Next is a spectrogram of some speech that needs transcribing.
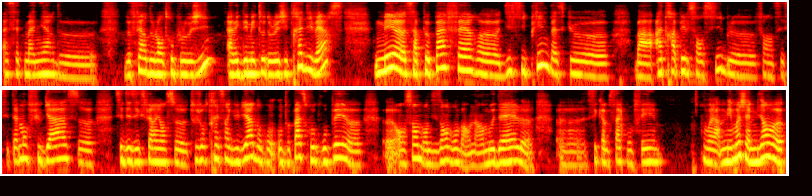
à cette manière de, de faire de l'anthropologie avec des méthodologies très diverses mais ça euh, ça peut pas faire euh, discipline parce que euh, bah, attraper le sensible, enfin c'est tellement fugace, c'est des expériences toujours très singulières, donc on, ne peut pas se regrouper ensemble en disant bon bah on a un modèle, c'est comme ça qu'on fait. Voilà, mais moi j'aime bien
